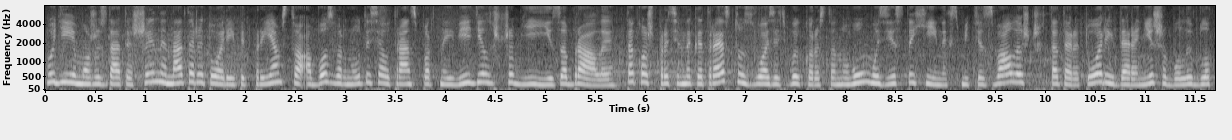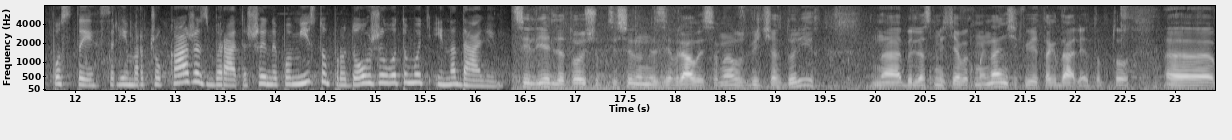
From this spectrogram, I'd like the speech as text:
Водії можуть здати шини на території підприємства або звернутися у транспортний відділ, щоб її забрали. Також працівники тресту звозять використану гуму зі стихійних сміттєзвалищ та територій, де раніше були блокпости. Сергій Марчук каже, збирати шини по місту продовжуватимуть і надалі. Ціль є для того, щоб ці шини не з'являлися на узбіччях доріг, на, біля сміттєвих майданчиків і так далі. Тобто е,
